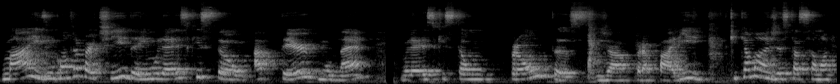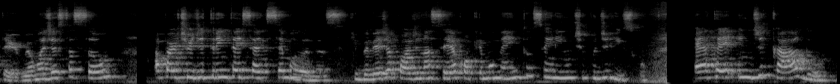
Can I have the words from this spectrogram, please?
mas, em contrapartida, em mulheres que estão a termo, né? Mulheres que estão prontas já para parir, o que, que é uma gestação a termo? É uma gestação a partir de 37 semanas, que o bebê já pode nascer a qualquer momento sem nenhum tipo de risco. É até indicado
